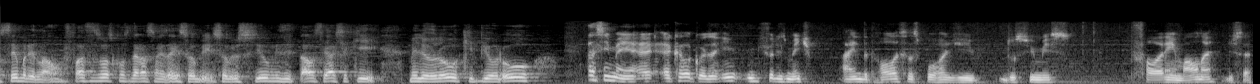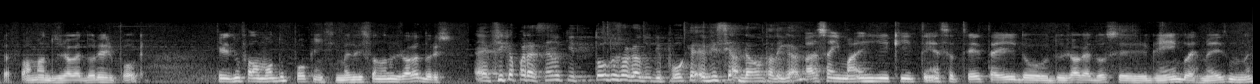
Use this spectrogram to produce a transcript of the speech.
Você, Murilão, faça suas considerações aí sobre, sobre os filmes e tal. Você acha que melhorou, que piorou? Assim, man, é, é aquela coisa, in- infelizmente ainda rola essas porra de, dos filmes falarem mal, né? De certa forma, dos jogadores de poker. Eles não falam mal do poker em si, mas eles falam dos jogadores. É, fica parecendo que todo jogador de poker é viciadão, tá ligado? Passa a imagem de que tem essa treta aí do, do jogador ser gambler mesmo, né?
